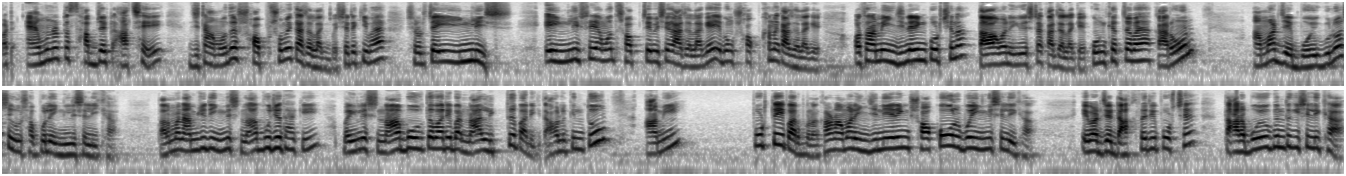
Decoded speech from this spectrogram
বাট এমন একটা সাবজেক্ট আছে যেটা আমাদের সবসময় কাজে লাগবে। সেটা কি ভাইয়া? সেটা হচ্ছে এই ইংলিশ এই ইংলিশে আমাদের সবচেয়ে বেশি কাজে লাগে এবং সবখানে কাজে লাগে। অর্থাৎ আমি ইঞ্জিনিয়ারিং পড়ছি না, তাও আমার ইংলিশটা কাজে লাগে। কোন ক্ষেত্রে ভাইয়া? কারণ আমার যে বইগুলো, সেগুলো সবগুলো ইংলিশে লেখা। তার মানে আমি যদি ইংলিশ না বুঝে থাকি বা ইংলিশ না বলতে পারি বা না লিখতে পারি, তাহলে কিন্তু আমি পড়তেই পারব না। কারণ আমার ইঞ্জিনিয়ারিং সকল বই ইংলিশে লেখা। এবার যে ডাক্তারি পড়ছে, তার বইও কিন্তু কিসে লেখা?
